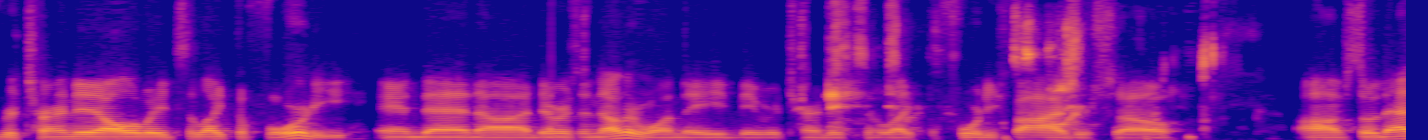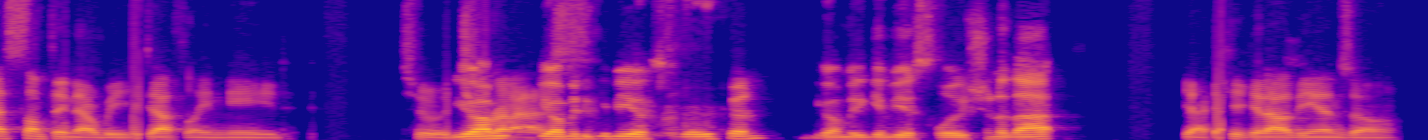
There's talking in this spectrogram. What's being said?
returned it all the way to like the 40, and then uh, there was another one they they returned it to like the 45 or so. Um, so that's something that we definitely need to address. You want, me, you want me to give you a solution? You want me to give you a solution to that? Yeah, kick it out of the end zone.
